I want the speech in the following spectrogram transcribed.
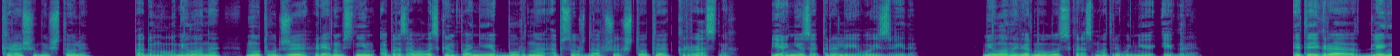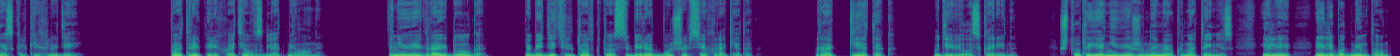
«Крашеный, что ли?» — подумала Милана, но тут же рядом с ним образовалась компания бурно обсуждавших что-то красных, и они закрыли его из вида. Милана вернулась к рассматриванию игры. Это игра для нескольких людей. Патрик перехватил взгляд Миланы. В нее играют долго. Победитель тот, кто соберет больше всех ракеток. «Ракеток?» — удивилась Карина. «Что-то я не вижу намека на теннис или, или бадминтон.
